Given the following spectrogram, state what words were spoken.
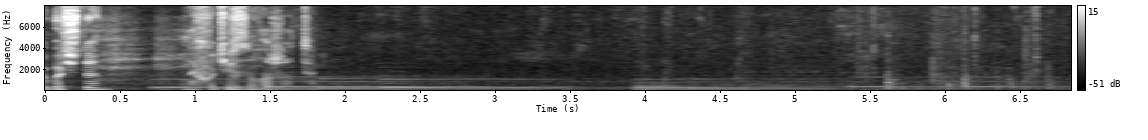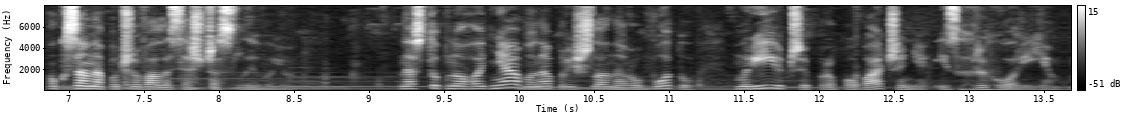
Вибачте, не хотів заважати. Оксана почувалася щасливою. Наступного дня вона прийшла на роботу, мріючи про побачення із Григорієм.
